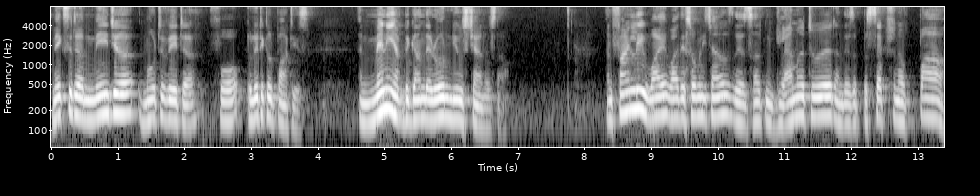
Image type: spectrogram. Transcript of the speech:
makes it a major motivator for political parties. And many have begun their own news channels now. And finally, why, why there's so many channels? There's a certain glamour to it, and there's a perception of power,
